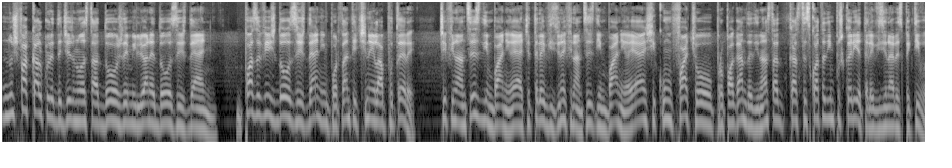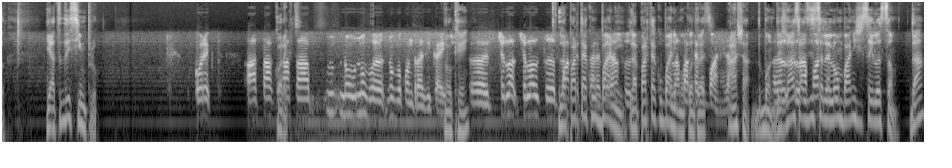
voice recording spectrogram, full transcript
nu-și fac calcule de genul ăsta 20 de milioane, 20 de ani. Poate să fie și 20 de ani, important e cine e la putere ce finanțezi din banii ăia, ce televiziune finanțezi din banii ăia și cum faci o propagandă din asta ca să te scoată din pușcărie televiziunea respectivă. E atât de simplu. Corect. Asta, Corect. asta nu, nu, vă, nu vă contrazic aici. Okay. Uh, celălalt, celălalt la partea cu banii, la partea cu banii la mă contrazic. Banii, da. Așa, bun. Deci uh, la a zis să le luăm banii și să-i lăsăm, da?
